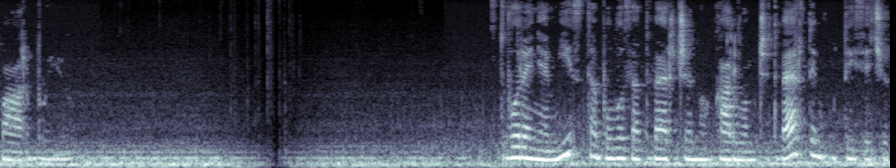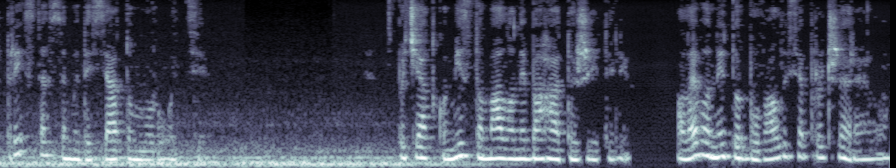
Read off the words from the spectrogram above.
фарбою. Створення міста було затверджено Карлом IV у 1370 році. Спочатку місто мало небагато жителів, але вони турбувалися про джерела.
